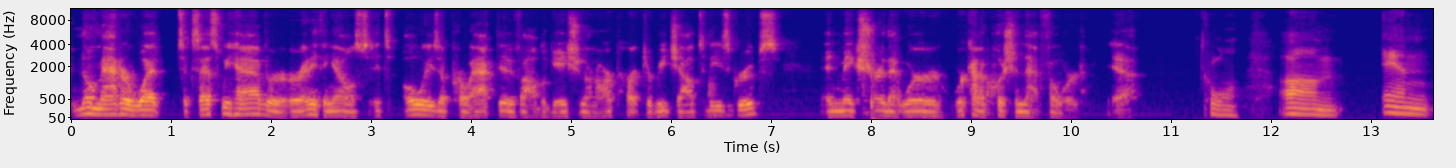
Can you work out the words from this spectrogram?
no matter what success we have or, or anything else, it's always a proactive obligation on our part to reach out to these groups and make sure that we're we're kind of pushing that forward. Yeah. Cool. Um, and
